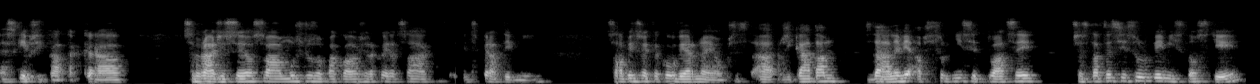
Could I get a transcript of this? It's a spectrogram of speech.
hezký příklad, tak jsem rád, že si ho s vámi můžu zopakovat, že je takový docela inspirativní. Sám bych řekl jako věrný. Jo. A říká tam zdánlivě absurdní situaci. Představte si, jsou dvě místnosti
